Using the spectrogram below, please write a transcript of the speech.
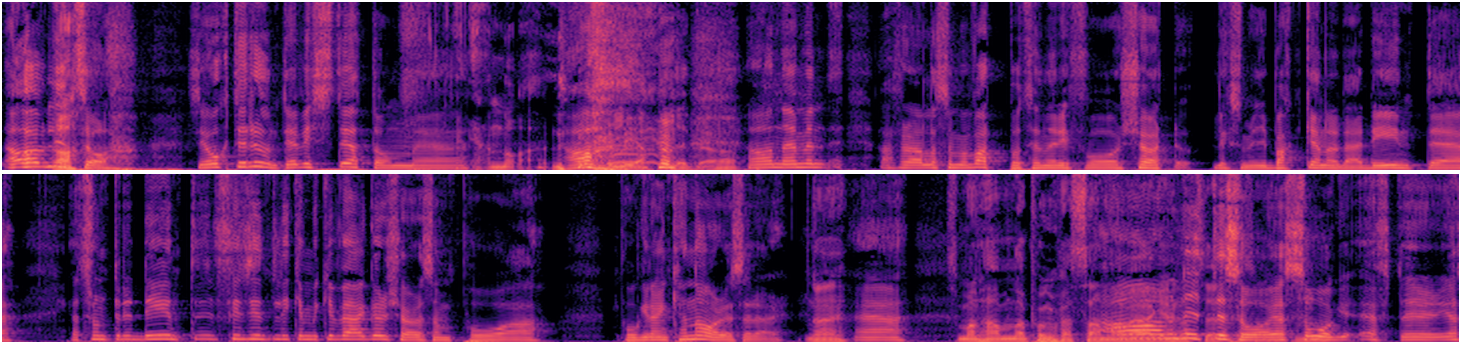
Ja, lite Ja. så. Så jag åkte runt, jag visste att de... Eh, Ändå. Ja. Du får leta lite. Ja. ja, nej men ja, för alla som har varit på Tenerife och kört liksom i backarna där, det är inte... Jag tror inte det, det, inte, det finns inte lika mycket vägar att köra som på, på Gran Canaria sådär. Nej, Eh, så man hamnar på ungefär samma ja, väg hela lite tiden, så. liksom. Jag såg efter, jag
